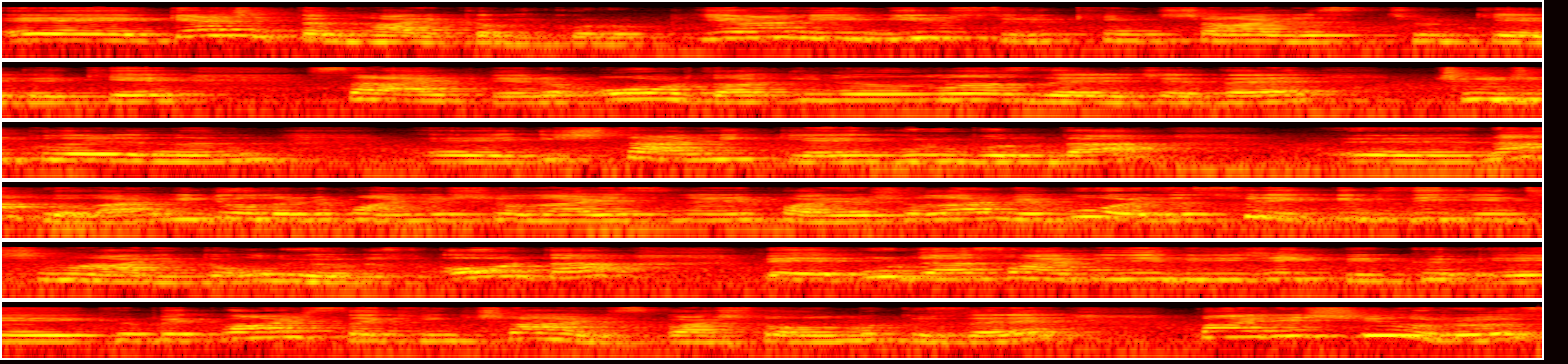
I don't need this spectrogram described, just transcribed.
E, gerçekten harika bir grup. Yani bir sürü King Charles Türkiye'deki sahipleri orada inanılmaz derecede çocuklarının e, iştenlikle grubunda e, ne yapıyorlar? Videolarını paylaşıyorlar, resimlerini paylaşıyorlar ve bu arada sürekli bize iletişim halinde oluyoruz. Orada ve burada sahiplenebilecek bir kö- e, köpek varsa King Charles başta olmak üzere paylaşıyoruz.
